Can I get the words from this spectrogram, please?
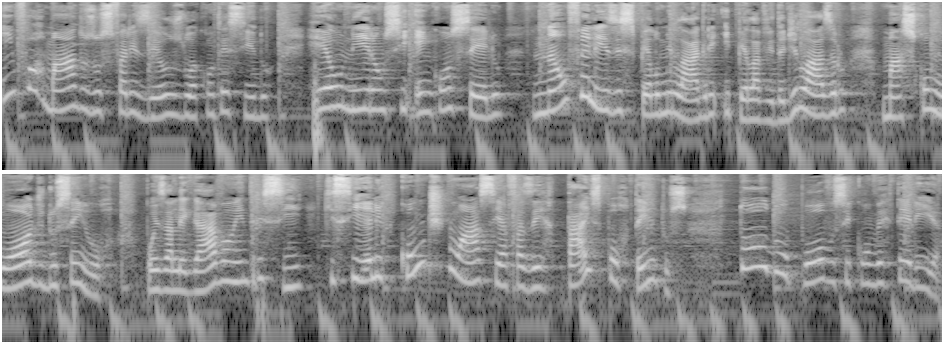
Informados os fariseus do acontecido, reuniram-se em conselho, não felizes pelo milagre e pela vida de Lázaro, mas com ódio do Senhor, pois alegavam entre si que se ele continuasse a fazer tais portentos, todo o povo se converteria.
